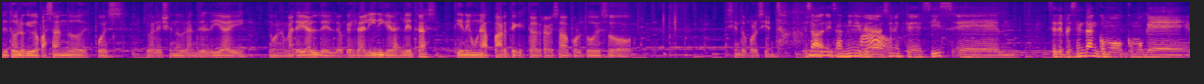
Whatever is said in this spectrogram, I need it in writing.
de todo lo que iba pasando. Después lo iba leyendo durante el día y, y bueno, el material de lo que es la lírica y las letras tiene una parte que está atravesada por todo eso 100%. Esa- esas mini Wow. revelaciones que decís eh, se te presentan como, como que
